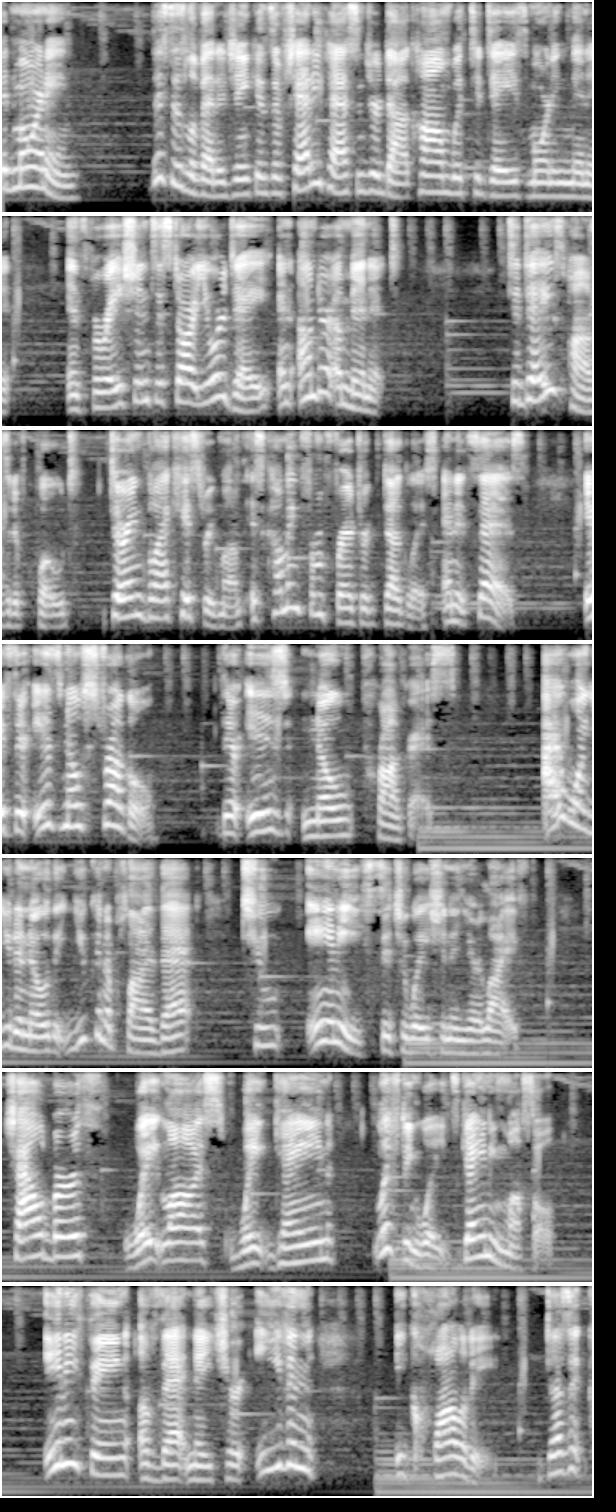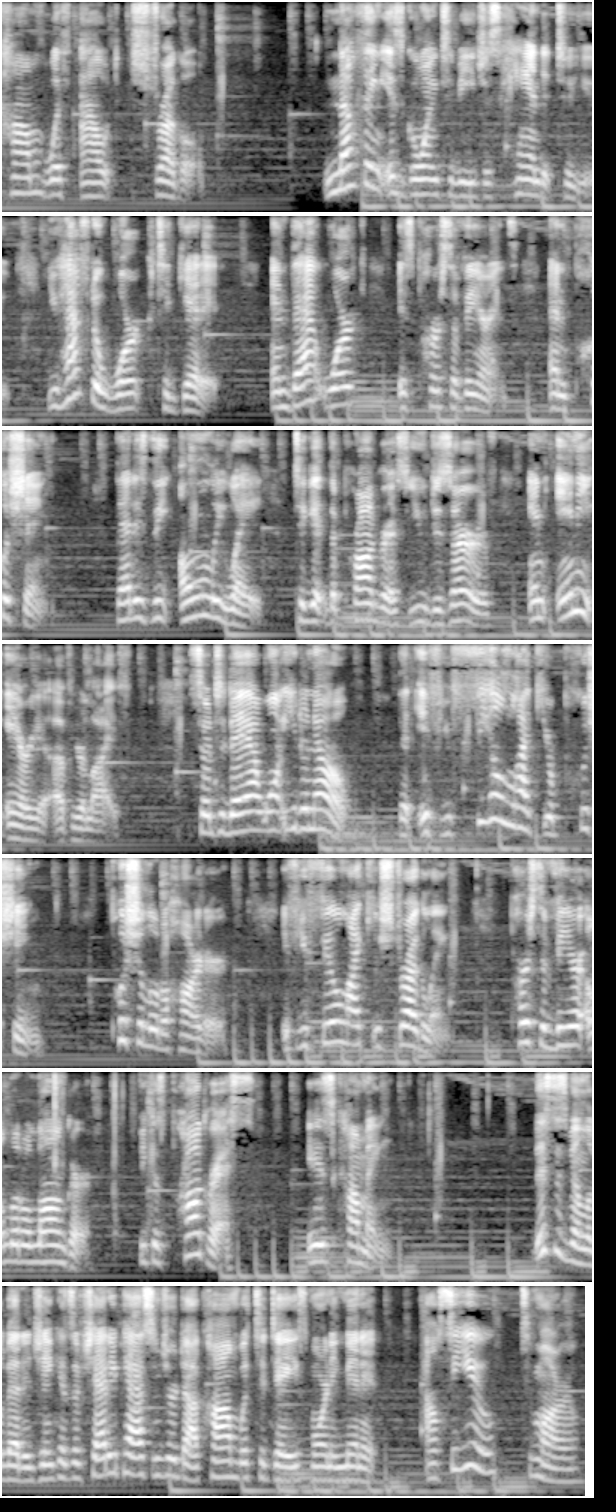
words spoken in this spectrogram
Good morning. This is Lavetta Jenkins of chattypassenger.com with today's Morning Minute. Inspiration to start your day in under a minute. Today's positive quote during Black History Month is coming from Frederick Douglass, and it says, If there is no struggle, there is no progress. I want you to know that you can apply that to any situation in your life childbirth, weight loss, weight gain, lifting weights, gaining muscle, anything of that nature, even equality, doesn't come without struggle. Nothing is going to be just handed to you. You have to work to get it. And that work is perseverance and pushing. That is the only way to get the progress you deserve in any area of your life. So today I want you to know that if you feel like you're pushing, push a little harder. If you feel like you're struggling, persevere a little longer because progress is coming. This has been Lavetta Jenkins of chattypassenger.com with today's Morning Minute. I'll see you tomorrow.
